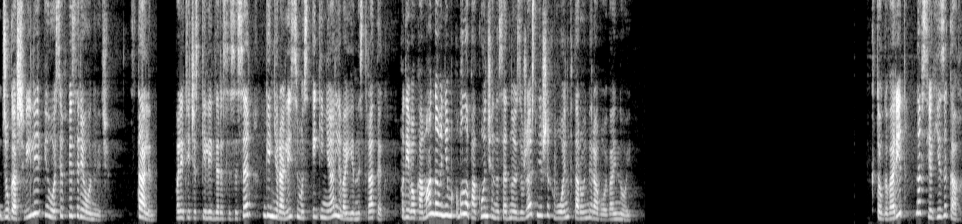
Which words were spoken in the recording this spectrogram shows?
Джугашвили Иосиф Виссарионович. Сталин. Политический лидер СССР, генералиссимус и гениальный военный стратег. Под его командованием было покончено с одной из ужаснейших войн Второй мировой войной. Кто говорит на всех языках?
